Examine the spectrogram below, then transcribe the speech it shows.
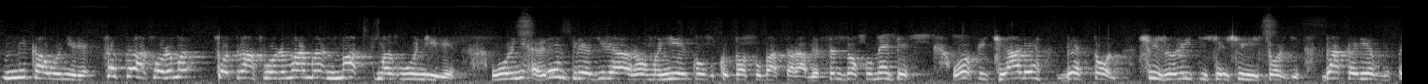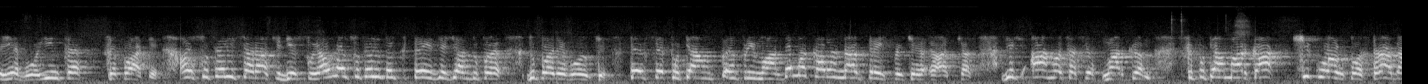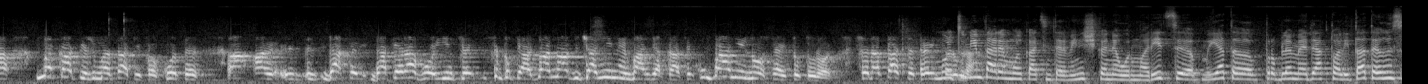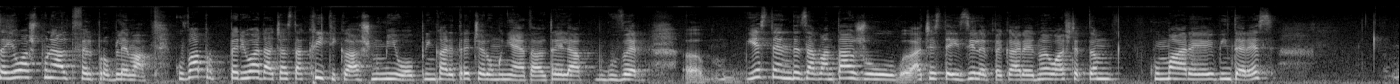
mica unire, să transformăm, să o transformăm în maximă unire. Uni, reîntregirea României cu, cu tot cu Basarabia. Sunt documente oficiale de ton și juridice și istorice. Dacă e, e voință, se poate. Au suferit săracii de spui, au mai suferit de 30 ani după, după Revoluție. Deci se putea în, în primul an, de măcar în al 13 aceast. Deci anul ăsta să marcăm. Se putea marca și cu autostrada, măcar pe jumătate făcută. A, a, dacă, dacă era voință, se putea. Doar nu aducea nimeni bani de acasă. Cu banii noștri ai tuturor. Sănătate să trăim Mulțumim tare mult că ați intervenit și că ne urmăriți. Iată probleme de actualitate, însă eu aș pune altfel problema. Cumva perioada aceasta critică, aș numi-o, prin care trece România, iată, al treilea guvern, uh, este în dezavantajul acestei zile pe care noi o așteptăm cu mare interes?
